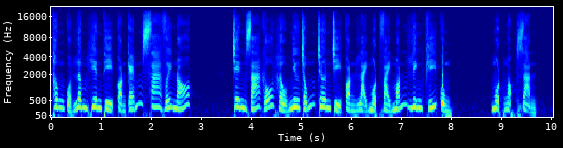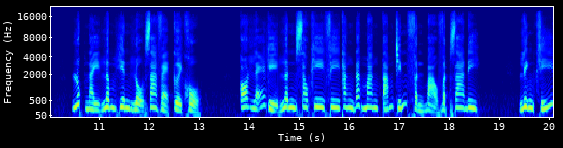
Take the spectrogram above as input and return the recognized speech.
thông của Lâm Hiên thì còn kém xa với nó. Trên giá gỗ hầu như trống trơn chỉ còn lại một vài món linh khí cùng. Một ngọc giản. Lúc này Lâm Hiên lộ ra vẻ cười khổ. Có lẽ kỳ lân sau khi phi thăng đã mang 89 phần bảo vật ra đi. Linh khí.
